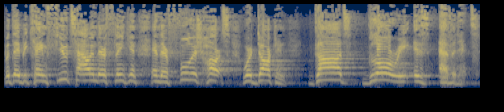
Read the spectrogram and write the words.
but they became futile in their thinking and their foolish hearts were darkened. God's glory is evident.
